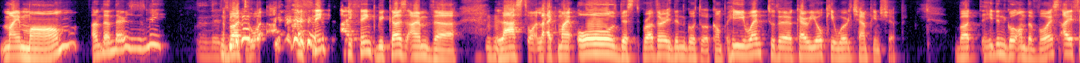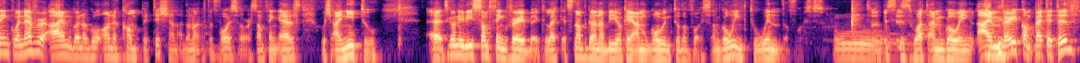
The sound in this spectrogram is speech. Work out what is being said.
my mom, and then there's me. There's- But I think I think because I'm the Mhm. last one, like my oldest brother, he didn't go to a comp. He went to the karaoke world championship, but he didn't go on the voice. I think whenever I'm gonna go on a competition, I don't know if the voice or something else, which I need to. Uh, it's to be something very big. Like it's not to be okay. I'm going to the voice. I'm going to win the voice. So this is what I'm going. I'm very competitive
